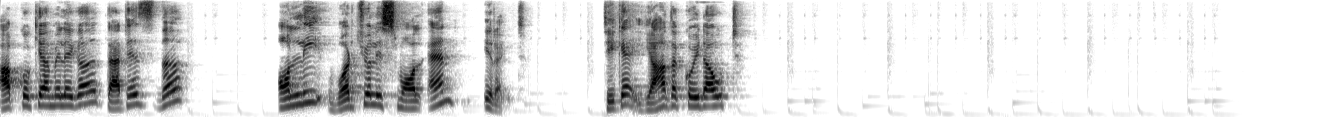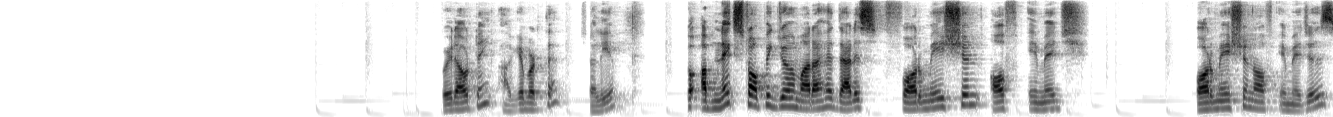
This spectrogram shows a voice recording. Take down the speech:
आपको क्या मिलेगा? That is the only virtual small and erect ठीक है? यहाँ तक कोई डाउट कोई डाउट नहीं? आगे बढ़ते हैं। चलिए। तो अब नेक्स्ट टॉपिक जो हमारा है that is formation of image formation of images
